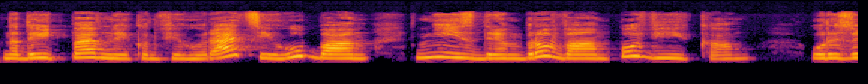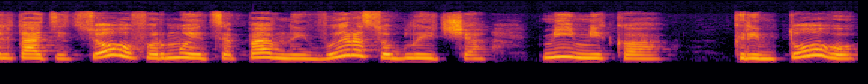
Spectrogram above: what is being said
надають певної конфігурації губам, ніздрям, бровам, повікам. У результаті цього формується певний вираз обличчя міміка. Крім того,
